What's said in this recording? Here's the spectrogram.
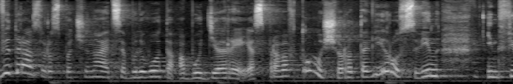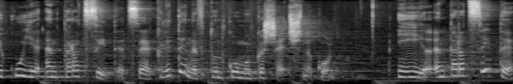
відразу розпочинається блювота або діарея. Справа в тому, що ротавірус він інфікує ентероцити, це клітини в тонкому кишечнику. І ентероцити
